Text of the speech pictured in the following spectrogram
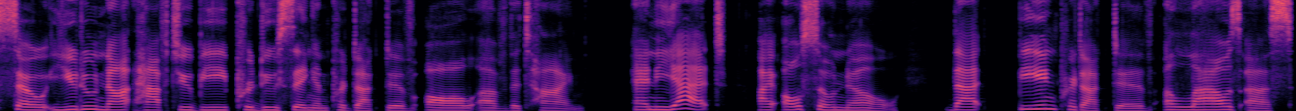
So you do not have to be producing and productive all of the time. And yet, I also know that being productive allows us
